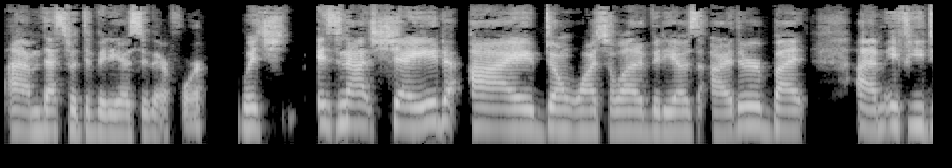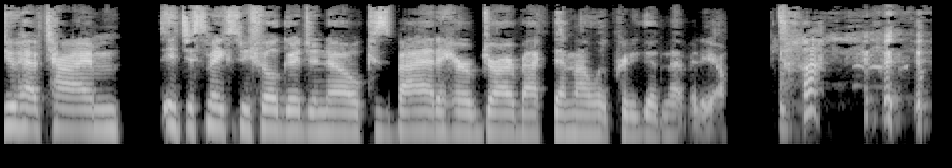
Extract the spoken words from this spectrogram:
Um, that's what the videos are there for, which is not shade. I don't watch a lot of videos either, but, um, if you do have time, it just makes me feel good to know because if I had a hair dryer back then, I look pretty good in that video.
